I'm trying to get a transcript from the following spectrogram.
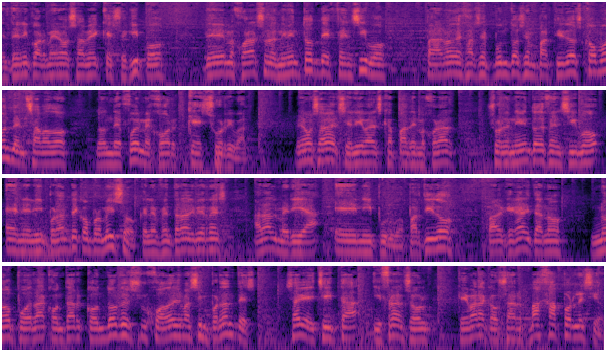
El técnico armero sabe que su equipo debe mejorar su rendimiento defensivo para no dejarse puntos en partidos como el del sábado, donde fue mejor que su rival. Vamos a ver si el Eibar es capaz de mejorar su rendimiento defensivo en el importante compromiso que le enfrentará el viernes a la Almería en Ipurúa. Partido para el que Garitano no podrá contar con dos de sus jugadores más importantes, Xavi Echeita y Fran Sol, que van a causar baja por lesión.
